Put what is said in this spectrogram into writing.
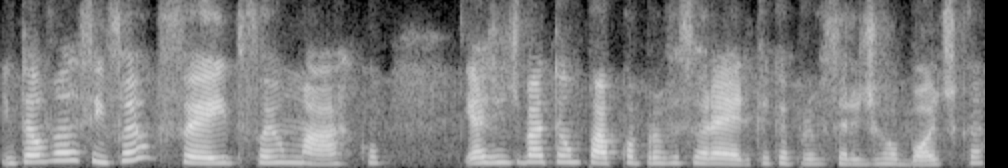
Então, foi assim, foi um feito, foi um marco. E a gente bateu um papo com a professora Érica, que é professora de robótica,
